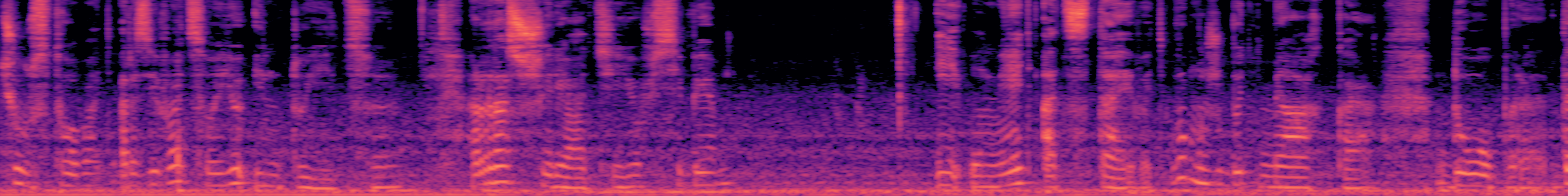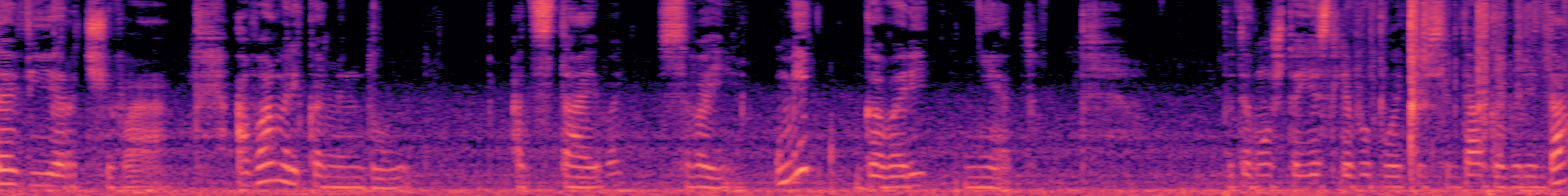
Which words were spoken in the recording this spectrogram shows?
чувствовать, развивать свою интуицию, расширять ее в себе и уметь отстаивать. Вы, может быть, мягкая, добрая, доверчивая, а вам рекомендуют отстаивать свои. Уметь говорить «нет». Потому что если вы будете всегда говорить «да»,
